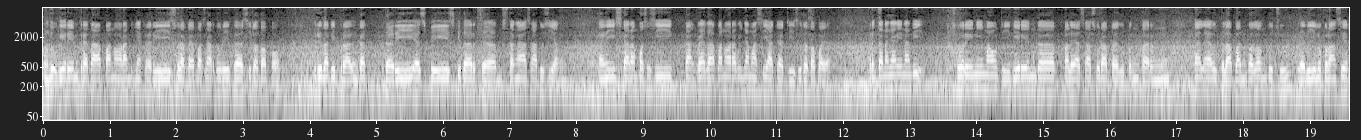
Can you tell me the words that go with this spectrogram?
untuk kirim kereta panoramiknya dari Surabaya Pasar Turi ke Sidotopo jadi tadi berangkat dari SBI sekitar jam setengah satu siang. Nah ini sekarang posisi kereta panoramiknya masih ada di Sidotopo ya. Rencananya ini nanti sore ini mau dikirim ke Balai Asa Surabaya Gubeng bareng LL 807 jadi Loko Langsir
